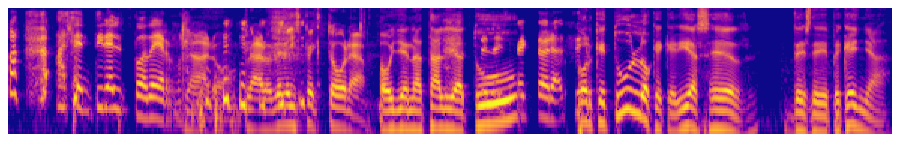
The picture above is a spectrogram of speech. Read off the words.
a sentir el poder. Claro, claro, de la inspectora. Oye, Natalia, de la tú... inspectora, sí. Porque tú lo que querías ser desde pequeña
